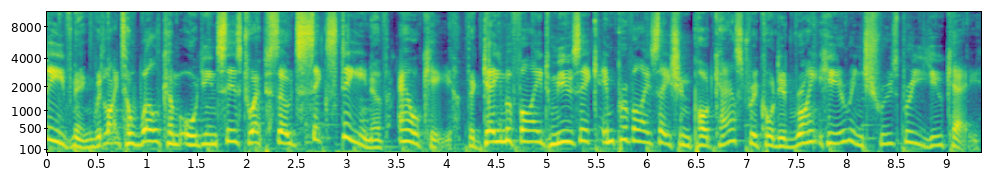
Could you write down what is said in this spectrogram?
Good evening. We'd like to welcome audiences to episode 16 of Alki, the gamified music improvisation podcast recorded right here in Shrewsbury, UK.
